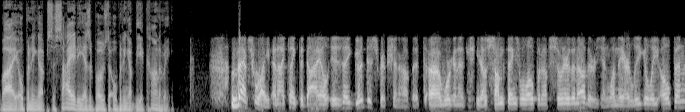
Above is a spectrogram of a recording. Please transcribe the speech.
by opening up society as opposed to opening up the economy. That's right, and I think the dial is a good description of it. Uh, we're going to, you know, some things will open up sooner than others, and when they are legally open,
